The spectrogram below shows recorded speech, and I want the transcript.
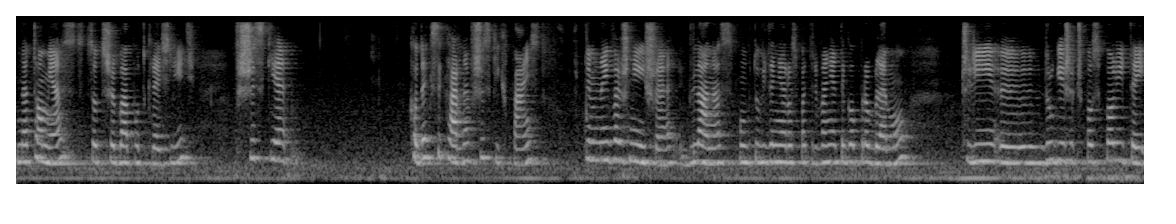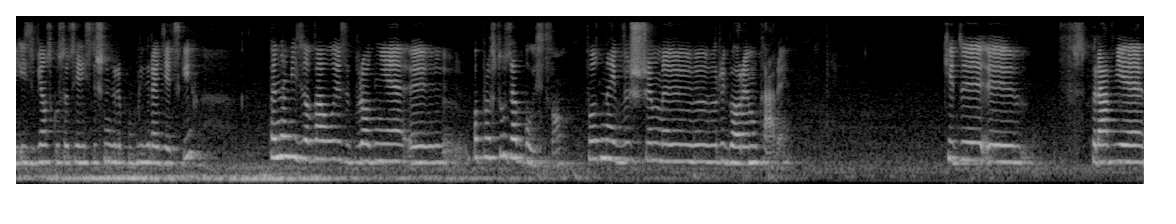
Natomiast, co trzeba podkreślić, wszystkie kodeksy karne wszystkich państw, w tym najważniejsze dla nas z punktu widzenia rozpatrywania tego problemu, czyli y, II Rzeczypospolitej i Związku Socjalistycznych Republik Radzieckich, penalizowały zbrodnie y, po prostu zabójstwo pod najwyższym y, rygorem kary. Kiedy w sprawie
